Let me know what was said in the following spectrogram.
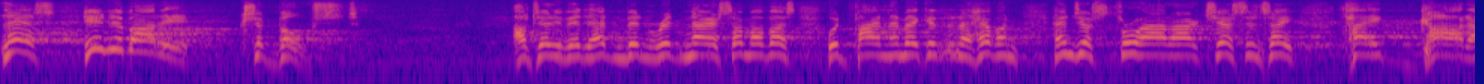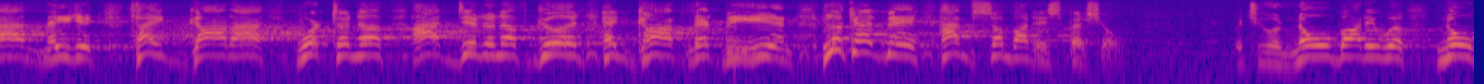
lest anybody should boast. I'll tell you, if it hadn't been written there, some of us would finally make it into heaven and just throw out our chest and say, Thank God I made it. Thank God I worked enough. I did enough good, and God let me in. Look at me. I'm somebody special. But you'll, nobody will, no,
